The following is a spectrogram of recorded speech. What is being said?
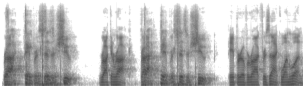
Rock, paper, scissors, shoot. Rock and rock. Rock, paper, scissors, shoot. Paper over rock for Zach. 1 1.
